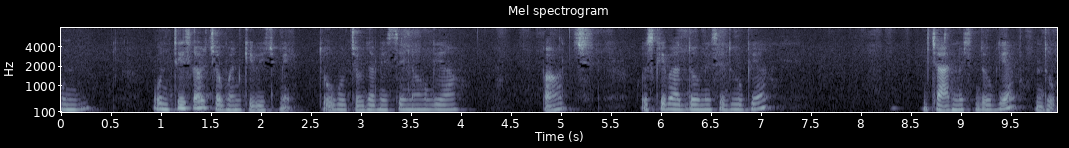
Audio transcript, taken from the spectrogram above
उन उनतीस और चौवन के बीच में। तो वो चौदह में से नौ गया, पाँच। उसके बाद दो में से दो गया, चार में से दो गया, दो।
